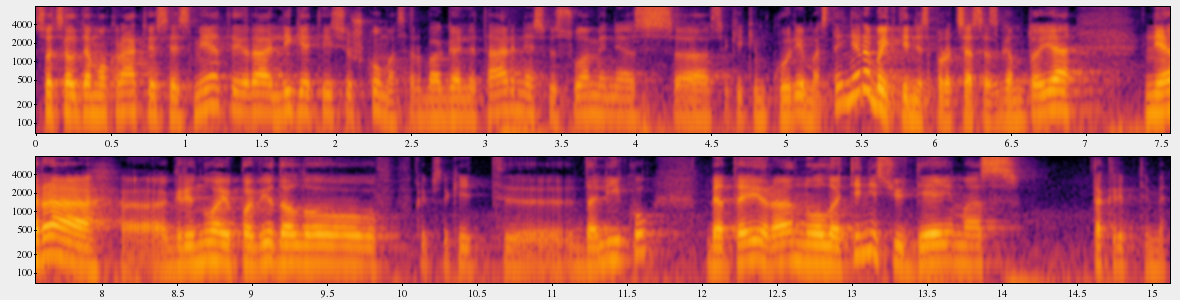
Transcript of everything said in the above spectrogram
socialdemokratijos esmė tai yra lygiai teisiškumas arba galitarnės visuomenės, sakykime, kūrimas. Tai nėra baigtinis procesas gamtoje, nėra grinuoju pavydalu, kaip sakyti, dalykų, bet tai yra nuolatinis judėjimas tą kryptimį.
